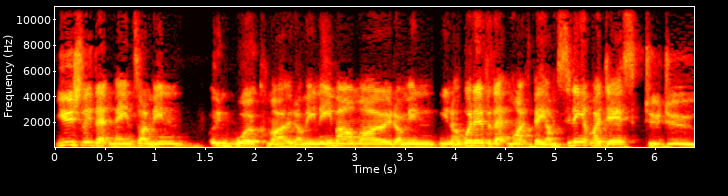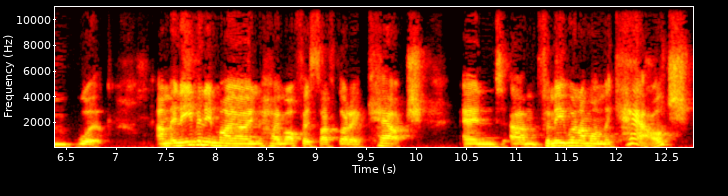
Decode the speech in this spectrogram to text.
usually that means I'm in, in work mode, I'm in email mode, I'm in, you know, whatever that might be. I'm sitting at my desk to do work. Um, and even in my own home office, I've got a couch. And um, for me, when I'm on the couch,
